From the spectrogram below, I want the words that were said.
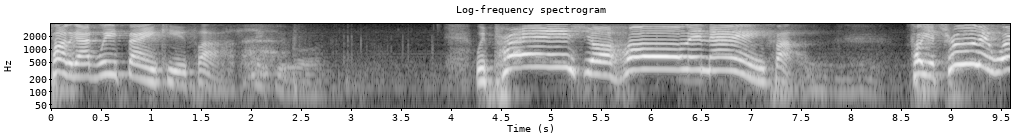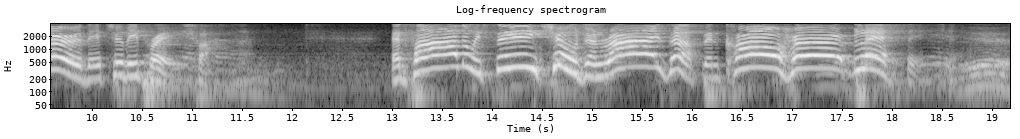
Father God, we thank you, Father. Thank you, Lord. We praise your holy name, Father, for you're truly worthy to be praised, Father. And Father, we've seen children rise up and call her blessed. Yes.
